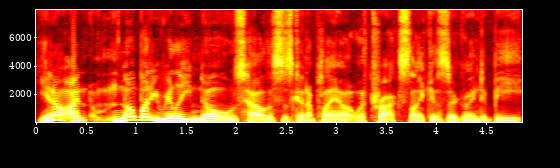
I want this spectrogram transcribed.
You know, I, nobody really knows how this is going to play out with trucks. Like, is there going to be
